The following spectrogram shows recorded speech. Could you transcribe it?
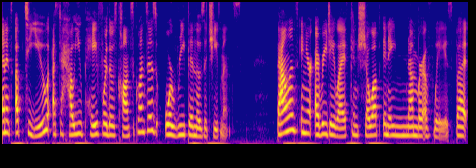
and it's up to you as to how you pay for those consequences or reap in those achievements. Balance in your everyday life can show up in a number of ways, but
